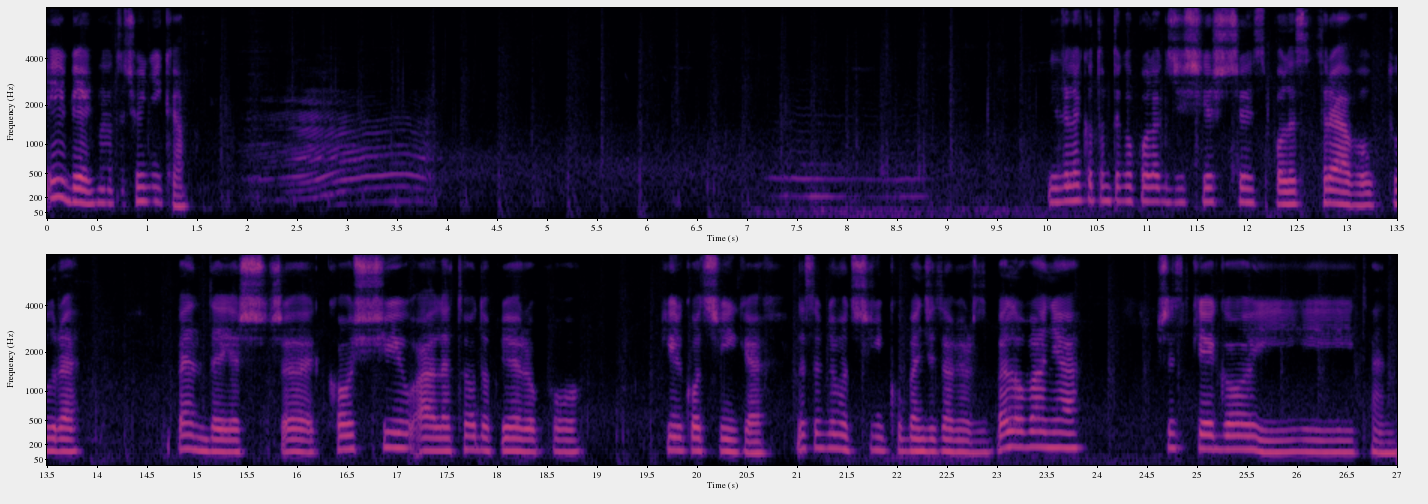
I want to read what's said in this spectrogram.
I biegnę do ciągnika. Niedaleko tamtego pola gdzieś jeszcze jest pole z trawą, które będę jeszcze kosił, ale to dopiero po kilku odcinkach. W następnym odcinku będzie zamiar zbelowania wszystkiego i ten.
